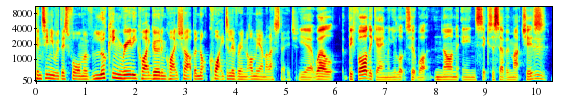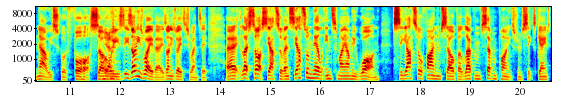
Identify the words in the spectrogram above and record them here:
continue with this form of looking really quite good and quite sharp, but not quite delivering on the MLS stage? Yeah, well, before the game, when you looked at what none in six or seven matches, now he's scored four, so Mm. Yeah. he's he's on his way there. He's on his way to twenty. Uh, let's talk Seattle then. Seattle nil into Miami one. Seattle find themselves 11, seven points from six games.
